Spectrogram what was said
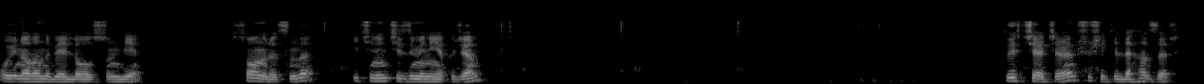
oyun alanı belli olsun diye. Sonrasında içinin çizimini yapacağım. Dış çerçevem şu şekilde hazır.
